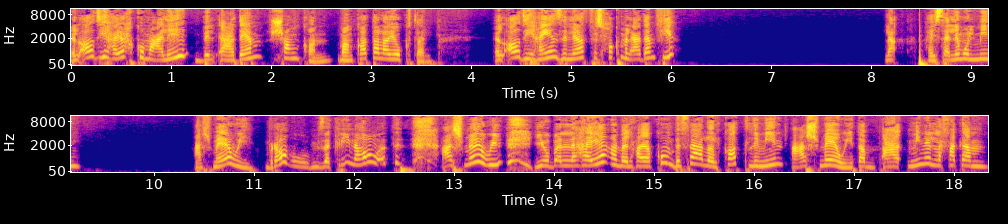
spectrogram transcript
القاضي هيحكم عليه بالإعدام شنقا من قتل يقتل. القاضي هينزل ينفذ حكم الإعدام فيه لا. هيسلمه لمين؟ عشماوي. برافو. مذاكرين أهوت. عشماوي. يبقى اللي هيعمل هيقوم بفعل القتل مين؟ عشماوي. طب مين اللي حكم؟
